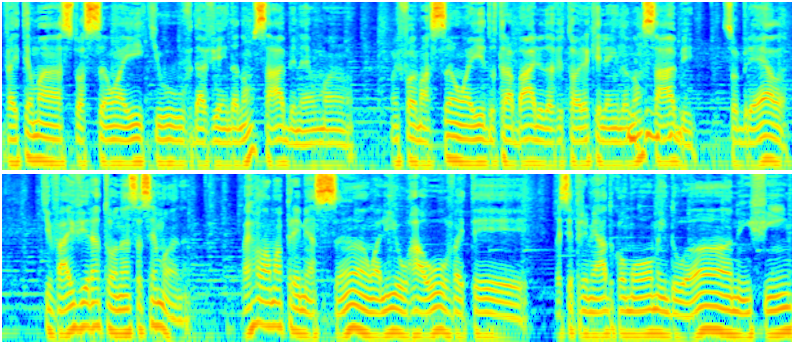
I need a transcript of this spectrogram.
vai ter uma situação aí que o Davi ainda não sabe, né? Uma, uma informação aí do trabalho da Vitória que ele ainda não sabe sobre ela, que vai vir à tona essa semana. Vai rolar uma premiação ali, o Raul vai ter. vai ser premiado como homem do ano, enfim.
